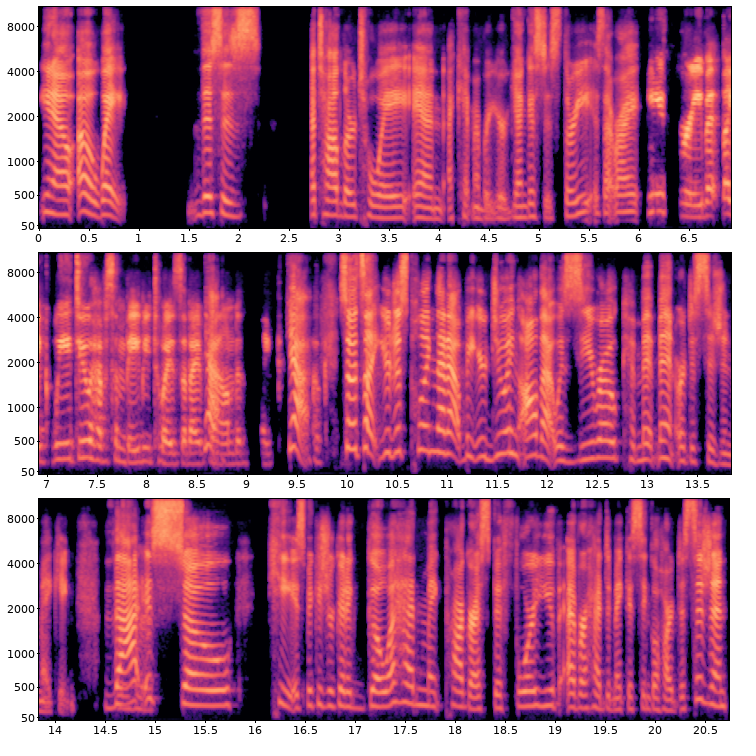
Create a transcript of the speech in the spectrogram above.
you know oh wait this is a toddler toy and I can't remember your youngest is 3, is that right? He's 3, but like we do have some baby toys that I've yeah. found and like Yeah. Okay. So it's like you're just pulling that out but you're doing all that with zero commitment or decision making. That mm-hmm. is so key is because you're going to go ahead and make progress before you've ever had to make a single hard decision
